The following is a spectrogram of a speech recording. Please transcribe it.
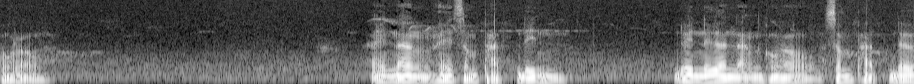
ของเรา ให้นั่งให้สัมผัสดิน ด้วยเนื้อหนังของเราสัมผัสเดิ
